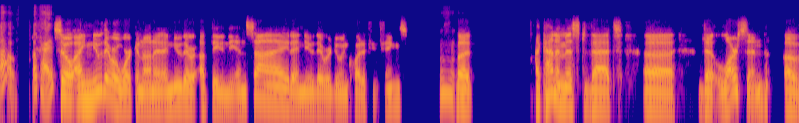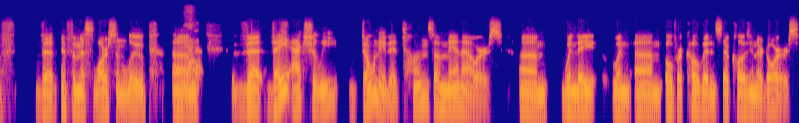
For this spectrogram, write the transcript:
Oh, okay. So I knew they were working on it. I knew they were updating the inside. I knew they were doing quite a few things. Mhm. but I kind of missed that uh, that Larson of the infamous Larson Loop um, Yeah. that they actually donated tons of man hours um, when they when um, over COVID instead of closing their doors.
